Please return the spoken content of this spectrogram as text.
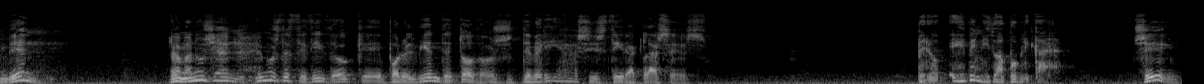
Bien. Ramanujan, hemos decidido que por el bien de todos debería asistir a clases. Pero he venido a publicar. Sí,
